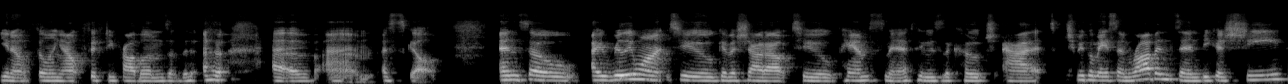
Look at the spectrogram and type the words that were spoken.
you know filling out 50 problems of the of um, a skill. And so I really want to give a shout out to Pam Smith, who is the coach at Trabuco Mason Robinson, because she,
